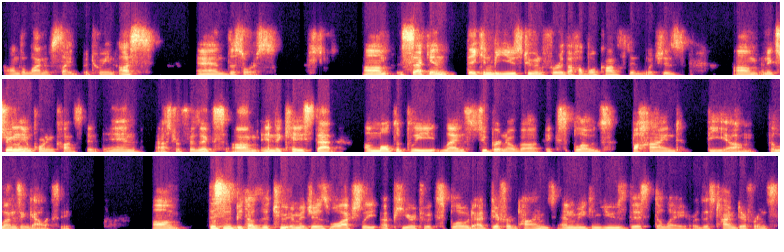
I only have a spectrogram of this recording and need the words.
on the line of sight between us and the source. Um, second, they can be used to infer the Hubble constant, which is um, an extremely important constant in astrophysics um, in the case that a multiply lens supernova explodes behind the, um, the lensing galaxy. Um, this is because the two images will actually appear to explode at different times, and we can use this delay or this time difference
